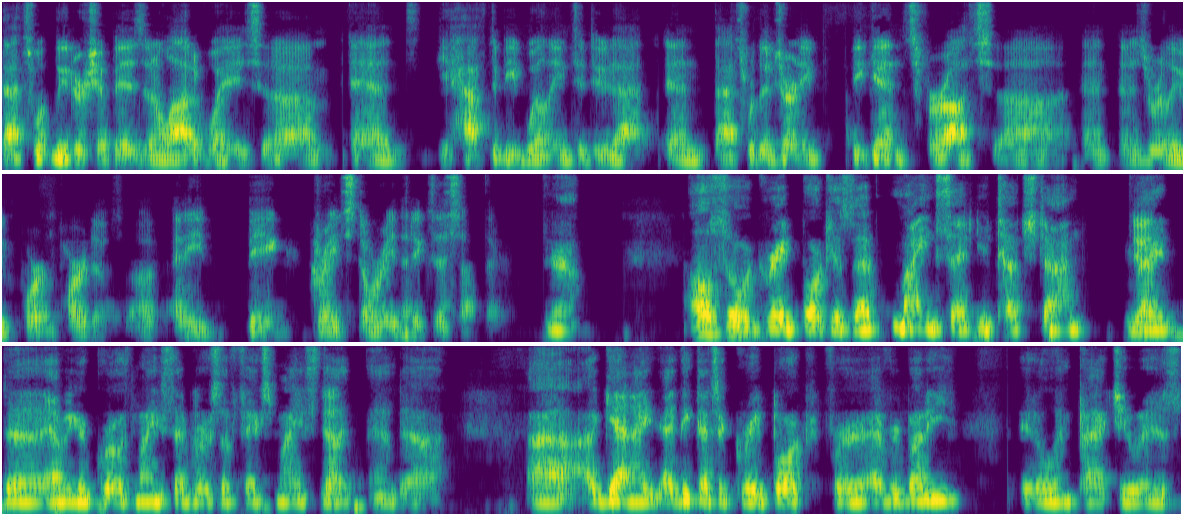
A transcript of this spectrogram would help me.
That's what leadership is in a lot of ways. Um, and you have to be willing to do that. And that's where the journey begins for us uh, and, and is a really important part of, of any big, great story that exists out there. Yeah. Also, a great book is that mindset you touched on. right? Uh, having a growth mindset versus a fixed mindset. And uh, uh, again, I, I think that's a great book for everybody. It'll impact you as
